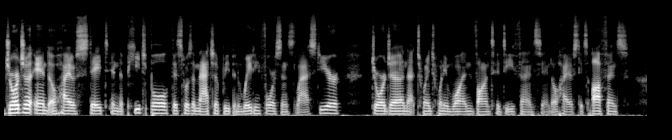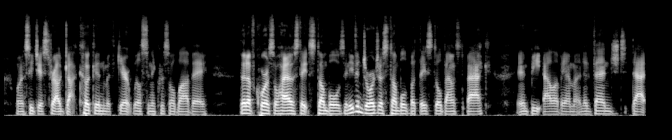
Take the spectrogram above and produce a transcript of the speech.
Georgia and Ohio State in the Peach Bowl. This was a matchup we've been waiting for since last year. Georgia and that 2021 vaunted defense and Ohio State's offense when CJ Stroud got cooking with Garrett Wilson and Chris Olave. Then, of course, Ohio State stumbles, and even Georgia stumbled, but they still bounced back and beat Alabama and avenged that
